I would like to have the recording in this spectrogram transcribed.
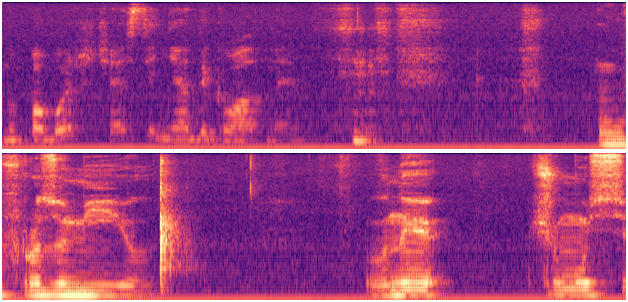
Ну, по большей части неадекватные. Уф, розумію. Вони чомусь.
